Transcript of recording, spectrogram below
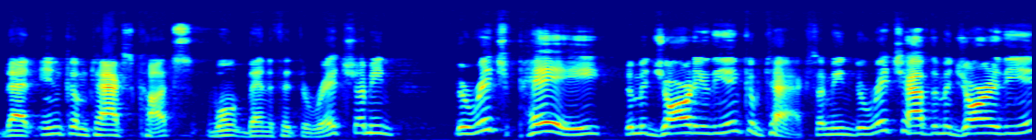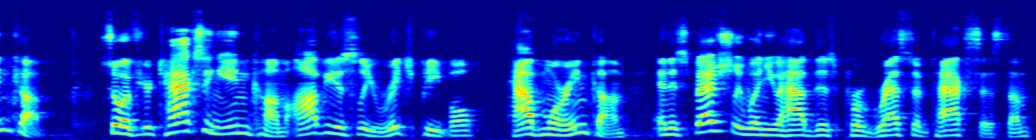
that income tax cuts won't benefit the rich? I mean, the rich pay the majority of the income tax. I mean, the rich have the majority of the income. So if you're taxing income, obviously rich people have more income, and especially when you have this progressive tax system,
